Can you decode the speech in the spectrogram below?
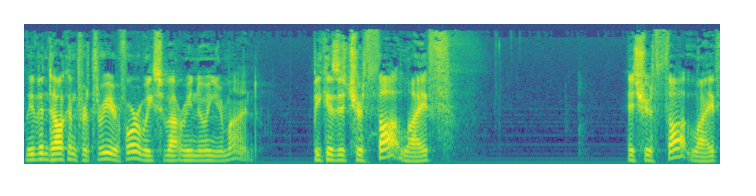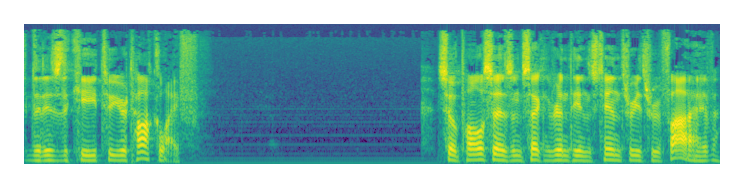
We've been talking for three or four weeks about renewing your mind because it's your thought life. It's your thought life that is the key to your talk life. So Paul says in 2 Corinthians 10 3 through 5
